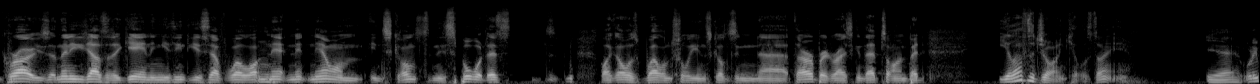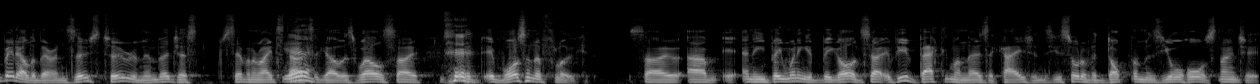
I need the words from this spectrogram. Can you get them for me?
grows, and then he does it again, and you think to yourself, well, now, now I'm ensconced in this sport. That's like I was well and truly ensconced in uh, thoroughbred racing at that time, but you love the giant killers, don't you? Yeah, well, he beat Aldebaran Zeus too. Remember, just seven or eight starts Yeah. ago as well. So it, it wasn't a fluke. So um, and he'd been winning at big odds. So if you've backed him on those occasions, you sort of adopt them as your horse, don't you?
